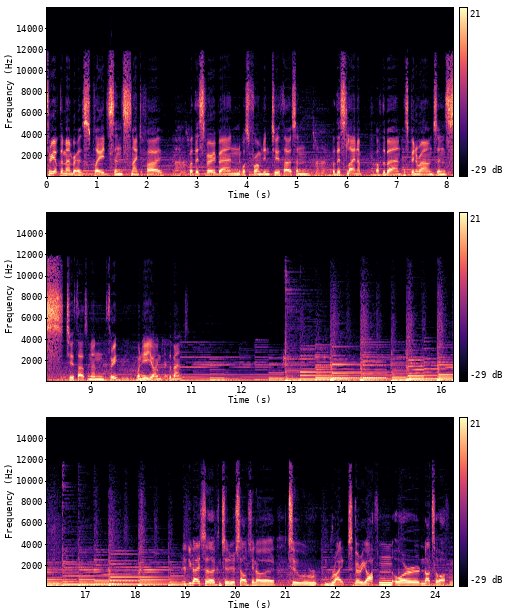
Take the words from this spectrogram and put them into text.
Three of the members played since '95, uh-huh. but this very band was formed in 2000. Uh-huh. But this lineup of the band has been around since 2003 when he joined okay. the band. You guys uh, consider yourselves, you know, uh, to write very often or not so often?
